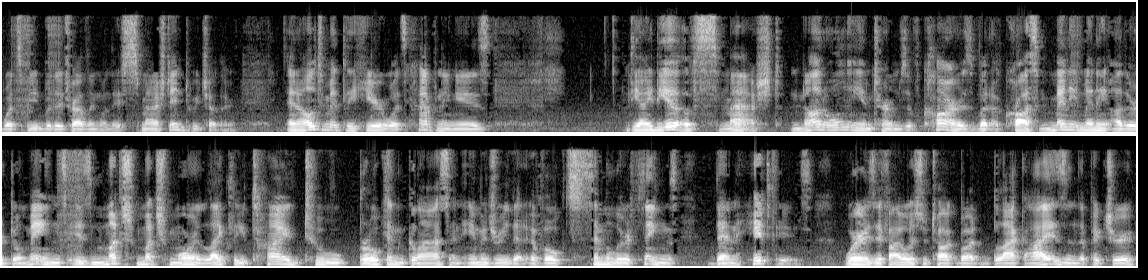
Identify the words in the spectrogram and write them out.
what speed were they traveling when they smashed into each other. And ultimately here what's happening is the idea of smashed, not only in terms of cars, but across many, many other domains, is much, much more likely tied to broken glass and imagery that evokes similar things than hit is. Whereas if I was to talk about black eyes in the picture,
